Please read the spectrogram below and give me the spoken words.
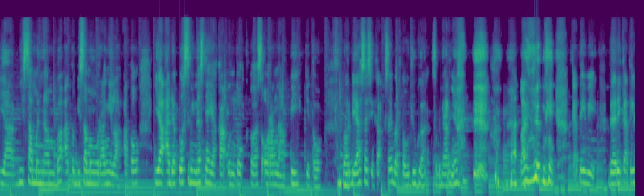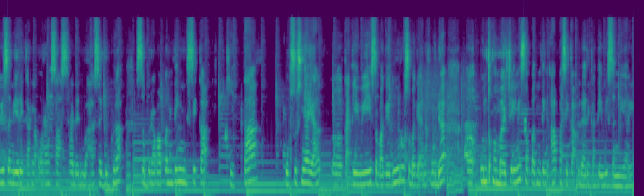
ya bisa menambah atau bisa mengurangi lah atau ya ada plus minusnya ya kak untuk uh, seorang napi gitu. Luar biasa sih kak saya baru tahu juga sebenarnya. Lanjut nih Kak Tiwi. Dari Kak Tiwi sendiri karena orang sastra dan bahasa juga seberapa penting sih Kak kita khususnya ya eh, Kak Tiwi sebagai guru, sebagai anak muda uh, untuk membaca ini sepenting apa sih Kak dari Kak Tiwi sendiri?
